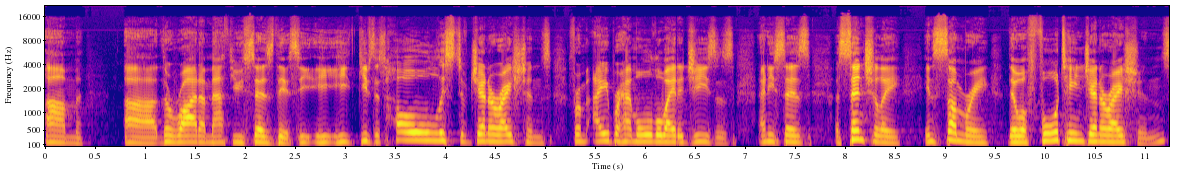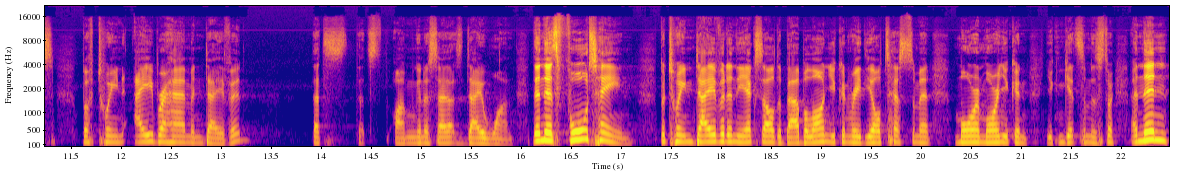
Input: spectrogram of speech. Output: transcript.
um, uh, the writer Matthew says this. He, he, he gives this whole list of generations from Abraham all the way to Jesus. And he says, essentially, in summary, there were 14 generations between Abraham and David. That's, that's I'm going to say that's day one. Then there's 14 between David and the exile to Babylon. You can read the Old Testament more and more, and you can, you can get some of the story. And then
